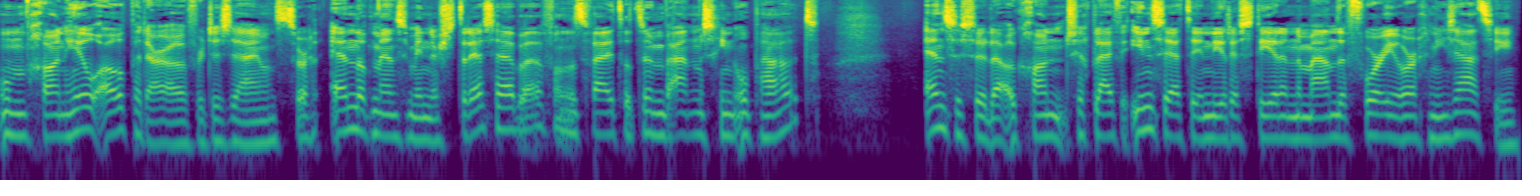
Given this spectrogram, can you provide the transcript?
om gewoon heel open daarover te zijn. Want het zorgt en dat mensen minder stress hebben van het feit dat hun baan misschien ophoudt. En ze zullen ook gewoon zich blijven inzetten in die resterende maanden voor je organisatie.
